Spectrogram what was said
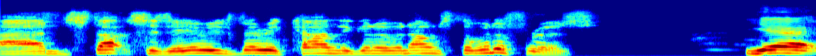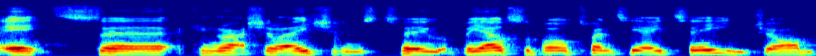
And Stats is here. He's very kindly going to announce the winner for us. Yeah, it's uh, congratulations to Bielsa Ball 2018, John.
